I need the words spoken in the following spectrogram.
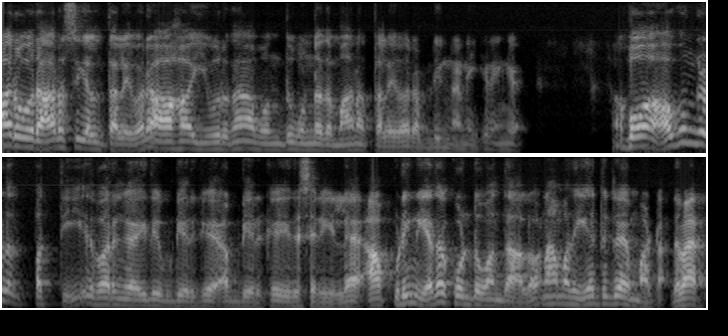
ஆறு ஒரு அரசியல் தலைவர் ஆஹா இவர் தான் வந்து உன்னதமான தலைவர் அப்படின்னு நினைக்கிறீங்க. அப்போது அவங்கள பற்றி இது பாருங்கள் இது இப்படி இருக்குது அப்படி இருக்குது இது சரியில்லை அப்படின்னு எதை கொண்டு வந்தாலும் நாம் அதை ஏற்றுக்கவே மாட்டோம். இது வேறு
